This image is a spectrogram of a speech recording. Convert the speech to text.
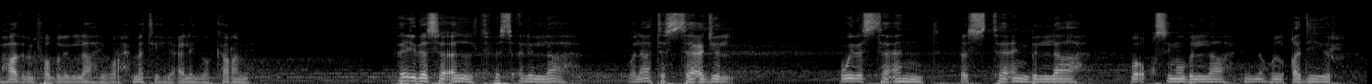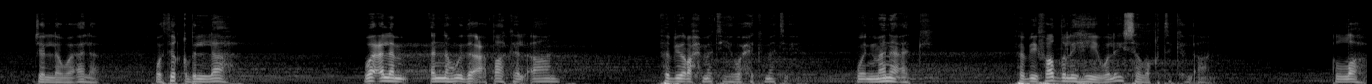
وهذا من فضل الله ورحمته علي وكرمه. فإذا سألت فاسأل الله ولا تستعجل وإذا استعنت فاستعن بالله وأقسم بالله إنه القدير جل وعلا وثق بالله واعلم أنه إذا أعطاك الآن فبرحمته وحكمته وإن منعك فبفضله وليس وقتك الآن. الله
